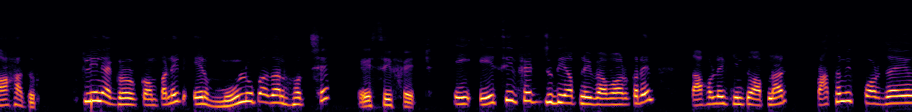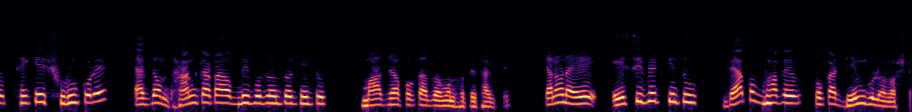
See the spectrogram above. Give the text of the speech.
বাহাদুর। ক্লিন অ্যাগ্রোর কোম্পানির এর মূল উপাদান হচ্ছে এসি ফেট এই এসি ফেট যদি আপনি ব্যবহার করেন, তাহলে কিন্তু আপনার প্রাথমিক পর্যায়ে থেকে শুরু করে একদম ধান কাটা অবধি পর্যন্ত কিন্তু মাজরা পোকা দমন হতে থাকবে। কেননা এই এসি ফেট কিন্তু ব্যাপকভাবে পোকার ডিমগুলো নষ্ট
